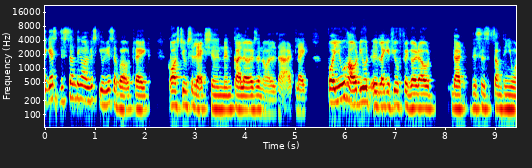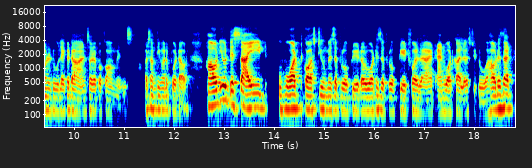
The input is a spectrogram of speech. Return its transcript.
i guess this is something i'm always curious about like costume selection and colors and all that. Like for you how do you uh, like if you figured out that this is something you want to do like a dance or a performance or something you want to put out how do you decide what costume is appropriate or what is appropriate for that and what colors to do? How does that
